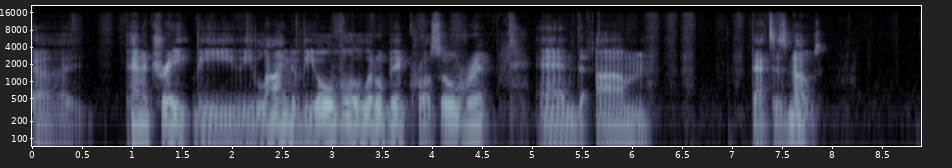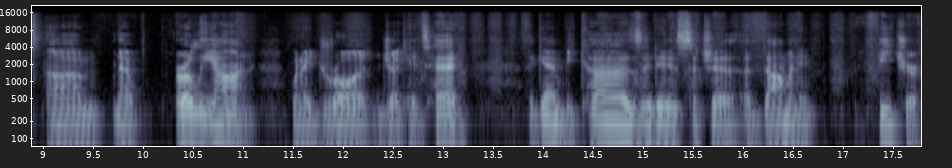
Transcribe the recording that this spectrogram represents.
uh, penetrate the the line of the oval a little bit, cross over it, and um, that's his nose. Um, now, early on, when I draw Jughead's head, again, because it is such a, a dominant feature,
